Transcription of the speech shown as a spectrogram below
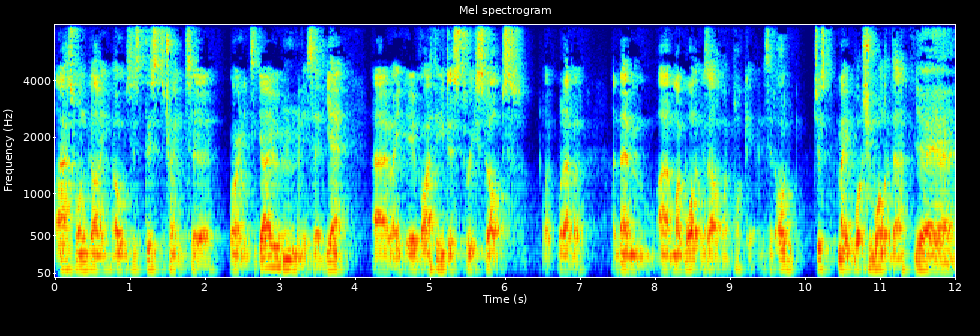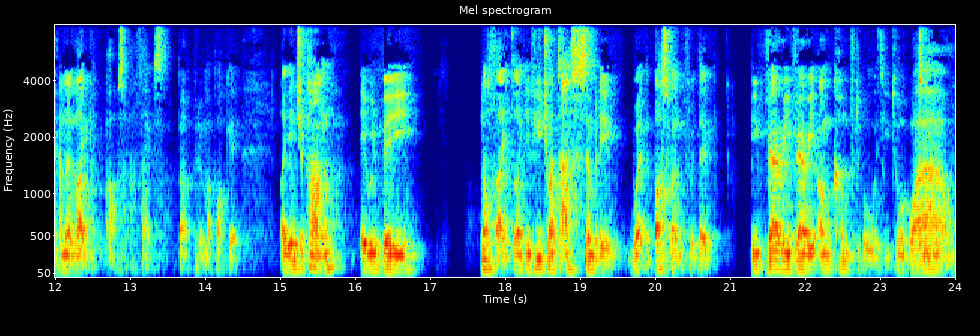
I asked one guy, "Oh, is this, this the train to where I need to go?" Mm. And he said, "Yeah." Um, I, I think he does three stops, like whatever. And then uh, my wallet was out of my pocket, and he said, "Oh, just mate, what's your wallet there?" yeah yeah And then like, oh, I was like, oh, thanks, but I put it in my pocket. Like in Japan, it would be not like like if you tried to ask somebody where the bus went for, they'd be very very uncomfortable with you talking. to Wow. them.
